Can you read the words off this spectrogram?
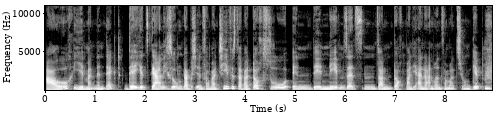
auch jemanden entdeckt, der jetzt gar nicht so unglaublich informativ ist, aber doch so in den Nebensätzen dann doch mal die eine oder andere Information gibt. Mhm.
